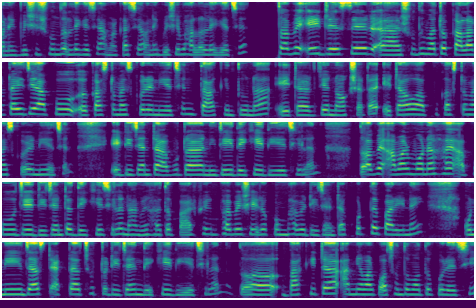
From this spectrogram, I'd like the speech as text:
অনেক বেশি সুন্দর লেগেছে, আমার কাছে অনেক বেশি ভালো লেগেছে। তবে এই ড্রেসের শুধুমাত্র কালারটাই যে আপু কাস্টমাইজ করে নিয়েছেন, তা কিন্তু না। এটার যে নকশাটা, এটাও আপু কাস্টমাইজ করে নিয়েছেন। এই ডিজাইনটা আপুটা নিজেই দেখিয়ে দিয়েছিলেন। তবে আমার মনে হয় আপু যে ডিজাইনটা দেখিয়েছিলেন, আমি হয়তো পারফেক্টভাবে সেই রকমভাবে ডিজাইনটা করতে পারি নাই। উনি জাস্ট একটা ছোট্ট ডিজাইন দেখিয়ে দিয়েছিলেন। তো বাকিটা আমি আমার পছন্দ মতো করেছি।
